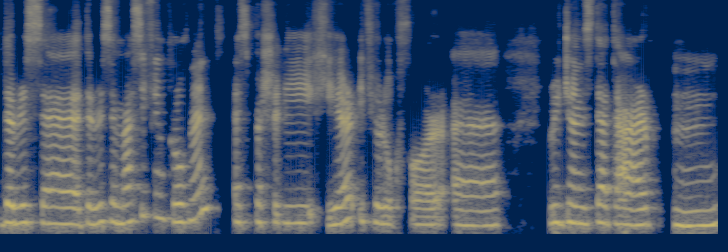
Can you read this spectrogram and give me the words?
there is, a, there is a massive improvement, especially here, if you look for uh, regions that are um,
